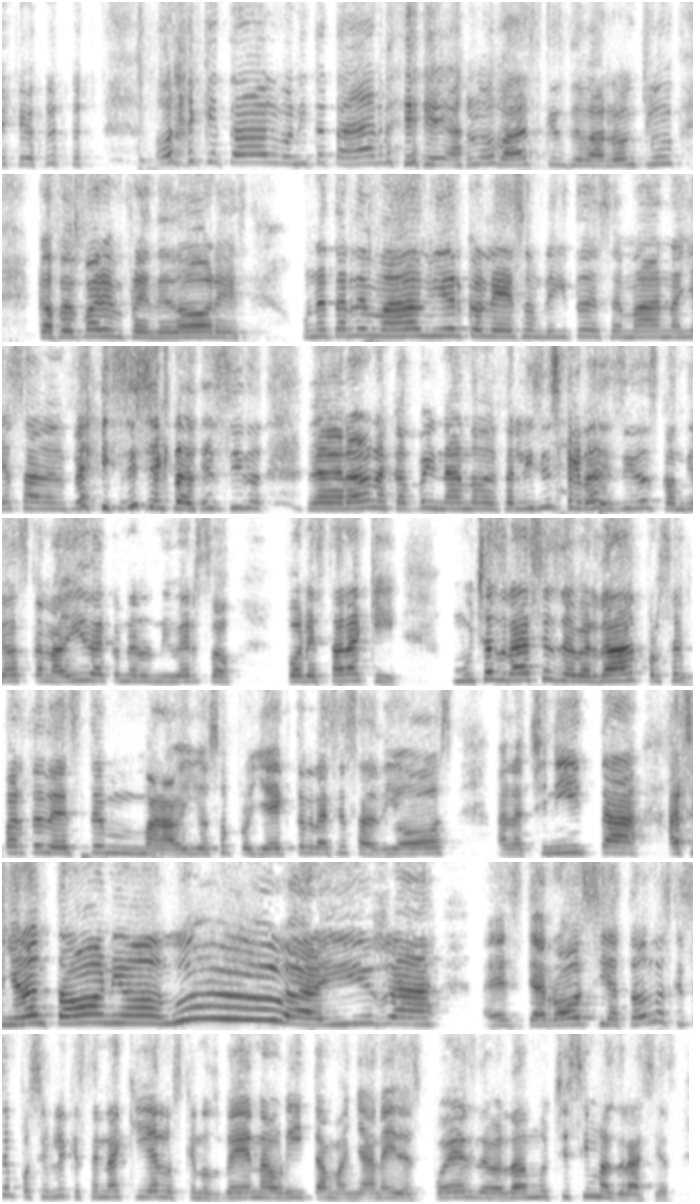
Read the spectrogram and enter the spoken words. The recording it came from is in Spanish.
Hola, ¿qué tal? Bonita tarde. Alma Vázquez de Barrón Club, Café para Emprendedores. Una tarde más, miércoles, ombliguito de semana. Ya saben, felices y agradecidos. Me agarraron acá peinándome. Felices y agradecidos con Dios, con la vida, con el universo, por estar aquí. Muchas gracias de verdad por ser parte de este maravilloso proyecto. Gracias a Dios, a la chinita, al señor Antonio, uh, a Irra, este, a Rosy, a todos los que hacen posible que estén aquí, a los que nos ven ahorita, mañana y después, de verdad, muchísimas gracias.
